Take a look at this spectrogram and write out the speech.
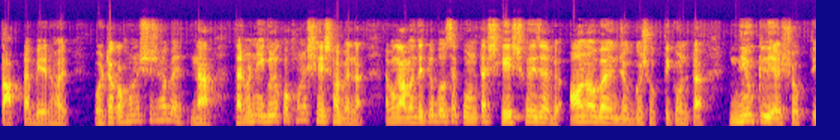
তাপটা বের হয়, ওইটা কখনো শেষ হবে? না। তার মানে এগুলো কখনো শেষ হবে না। এবং আমাদেরকে বলছে কোনটা শেষ হয়ে যাবে? অনবায়নযোগ্য শক্তি কোনটা? নিউক্লিয়ার শক্তি।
